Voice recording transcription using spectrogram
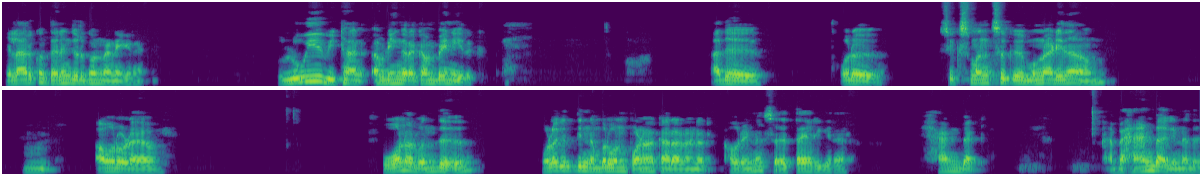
எல்லாருக்கும் தெரிஞ்சிருக்கும்னு நினைக்கிறேன். லூயி விட்டான் அப்படிங்கிற கம்பெனி இருக்கு. அது ஒரு சிக்ஸ் மந்த்ஸுக்கு முன்னாடி தான் அவரோட ஓனர் வந்து உலகத்தின் நம்பர் ஒன் பணக்காரரானார். அவர் என்ன தயாரிக்கிறார்? ஹேண்ட்பேக் அப்போ ஹேண்ட்பேக் என்னது?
